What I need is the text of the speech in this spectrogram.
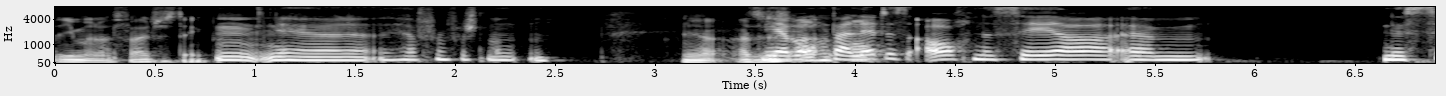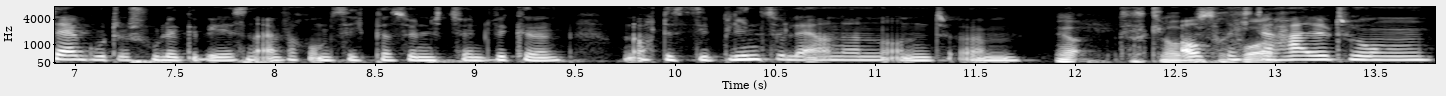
jemand was Falsches denkt. Mh, ja, ich habe schon verstanden. Ja, also Ja, aber auch, Ballett auch, ist auch eine sehr, ähm, eine sehr gute Schule gewesen, einfach um sich persönlich zu entwickeln und auch Disziplin zu lernen und ähm, Ja, das ich aufrechte sofort. Haltung.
